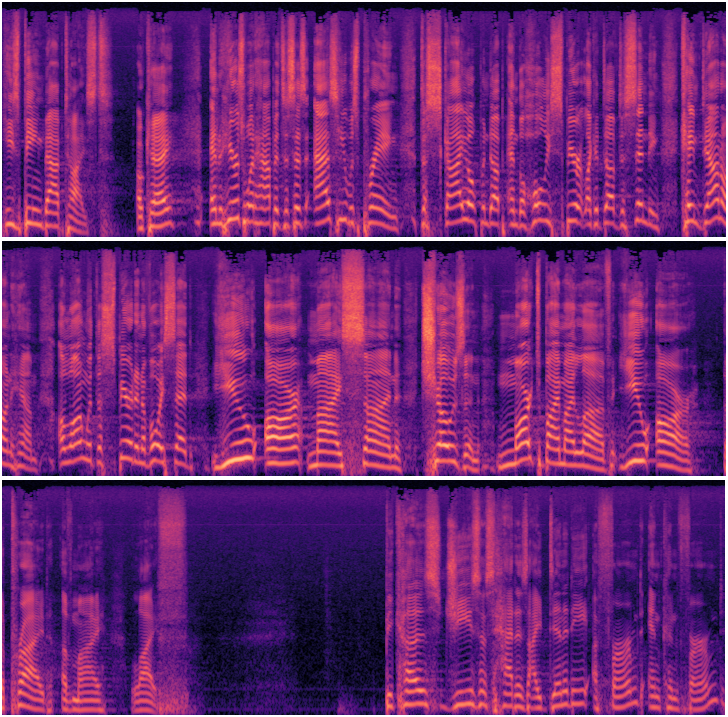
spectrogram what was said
he's being baptized, okay? And here's what happens it says, as he was praying, the sky opened up, and the Holy Spirit, like a dove descending, came down on him, along with the Spirit, and a voice said, You are my son, chosen, marked by my love. You are the pride of my life. Because Jesus had his identity affirmed and confirmed,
